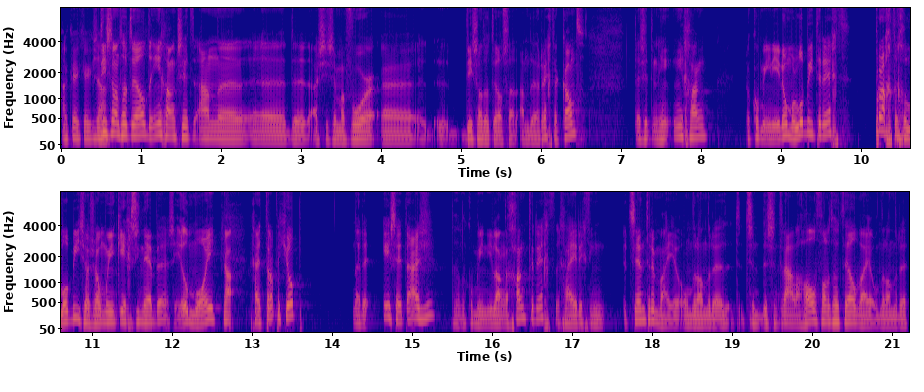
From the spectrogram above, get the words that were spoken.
Oké, kijk eens aan. Disneyland Hotel, de ingang zit aan eh, eh, de, als je zeg maar voor Disneyland Hotel staat aan de rechterkant. Daar zit een in- ingang. Dan kom je in een enorme lobby terecht. Prachtige lobby, zo, zo moet je een keer gezien hebben. is heel mooi. Ja. Ga je het trappetje op naar de eerste etage. Dan kom je in die lange gang terecht. Dan ga je richting het centrum, waar je onder andere het- de centrale hal van het hotel, waar je onder andere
